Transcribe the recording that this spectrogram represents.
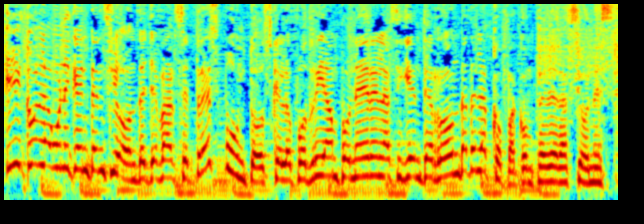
y con la única intención de llevarse tres puntos que lo podrían poner en la siguiente ronda de la Copa Confederaciones.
